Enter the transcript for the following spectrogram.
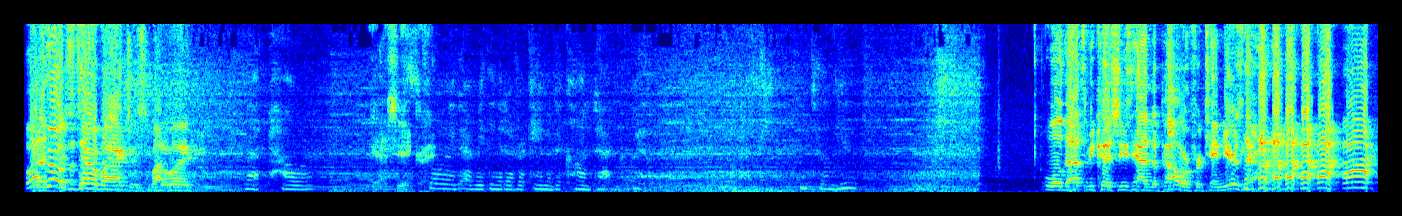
Oh, That's girl's it. a terrible actress, by the way. That power Yeah, she ain't great. destroyed everything it ever came into contact with. Until you. Well, that's because she's had the power for ten years now.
